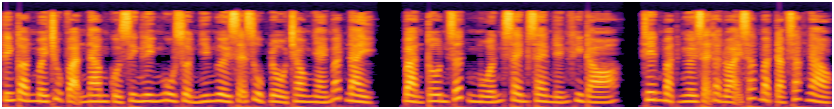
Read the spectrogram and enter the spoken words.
tính toán mấy chục vạn năm của sinh linh ngu xuẩn như ngươi sẽ sụp đổ trong nháy mắt này, bản tôn rất muốn xem xem đến khi đó, trên mặt ngươi sẽ là loại sắc mặt đặc sắc nào.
